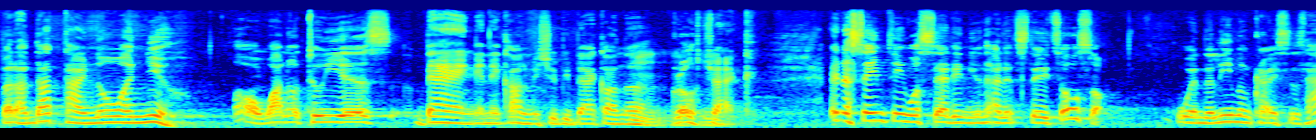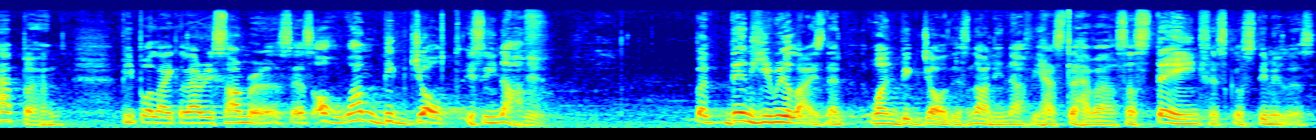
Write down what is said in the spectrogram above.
But at that time, no one knew. Oh, one or two years, bang, and the economy should be back on the mm, growth track. And the same thing was said in the United States also. when the Lehman crisis happened, people like Larry Summers says, oh, one big jolt is enough. Yeah. But then he realized that one big jolt is not enough. He has to have a sustained fiscal stimulus.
